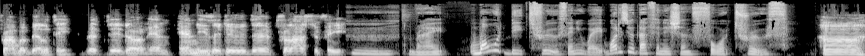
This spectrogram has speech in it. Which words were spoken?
probability, but they don't, and and neither do the philosophy. Hmm, right. What would be truth anyway? What is your definition for truth? Uh,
